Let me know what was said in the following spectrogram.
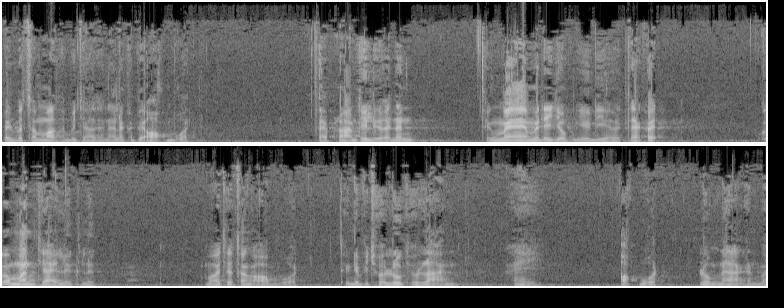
เป็นพระสัมมาสัมพุทธเจ้าเท่านั้นแล้วก็ไปออกบวชแต่พราหมณ์ที่เหลือนั้น ถึงแม้ไม่ได้ยกนิ้วเดียว แต่ก็ก็มั่นใจลึกๆ ว่าจะต้องออกบวชถึงได้ไปชวนลูกชวนหลาน ให้ออกบวชล่วงหน้ากันไป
